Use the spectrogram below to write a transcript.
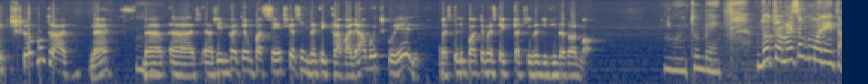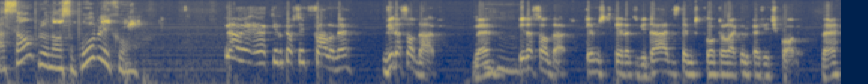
muito pelo contrário, né? Uhum. A, a, a gente vai ter um paciente que a gente vai ter que trabalhar muito com ele mas que ele pode ter uma expectativa de vida normal. Muito bem. Doutor, mais alguma orientação para o nosso público? Não, é, é, aquilo que eu sempre falo, né? Vida saudável, né? Uhum. Vida saudável. Temos que ter atividades, temos que controlar aquilo que a gente come, né?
